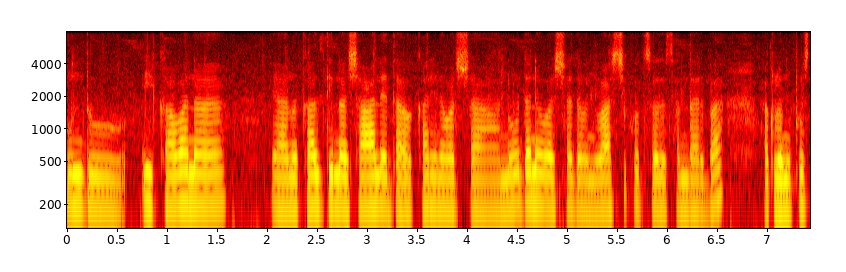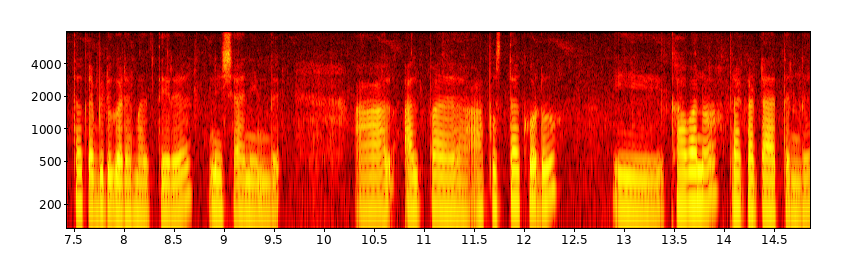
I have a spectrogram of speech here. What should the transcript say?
ಒಂದು ಈ ಕವನ ಯಾನು ಕಲ್ತಿನ ಶಾಲೆದ ಕರಿನ ವರ್ಷ ನೂತನ ವರ್ಷದ ಒಂದು ವಾರ್ಷಿಕೋತ್ಸವದ ಸಂದರ್ಭ ಅಕಲೊಂದು ಪುಸ್ತಕ ಬಿಡುಗಡೆ ಮಲ್ತೆರ್ ನಿಶಾನಿಂದ್. ಆ ಅಲ್ಪ, ಆ ಪುಸ್ತಕಡು ಈ ಕವನ ಪ್ರಕಟ ಆತುಂಡು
